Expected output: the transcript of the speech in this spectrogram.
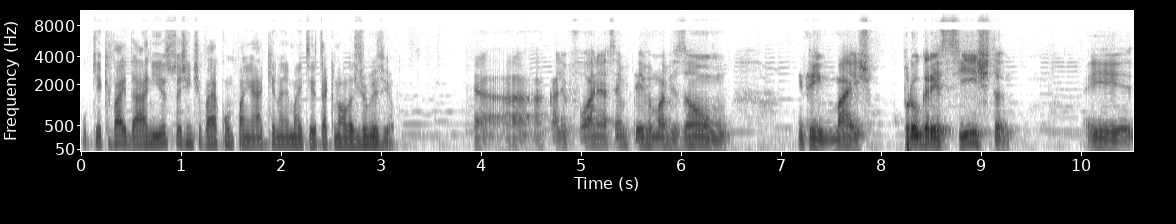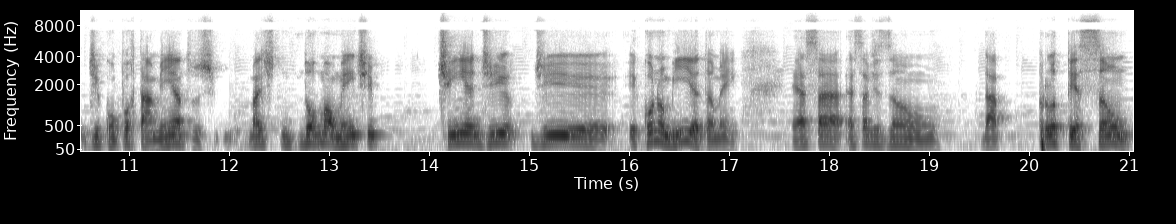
O que, que vai dar nisso a gente vai acompanhar aqui na MIT Technology Review. É, a, a, Califórnia sempre teve uma visão, enfim, mais progressista e de comportamentos, mas normalmente tinha de, de economia também. Essa, essa visão da proteção,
